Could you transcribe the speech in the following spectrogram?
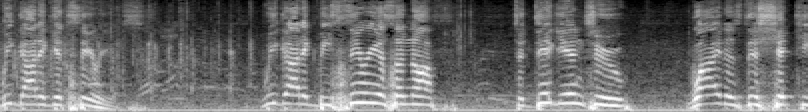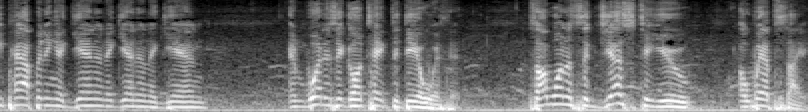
we got to get serious. We got to be serious enough to dig into why does this shit keep happening again and again and again? And what is it going to take to deal with it? So I want to suggest to you a website.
